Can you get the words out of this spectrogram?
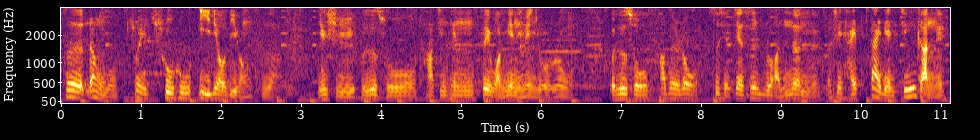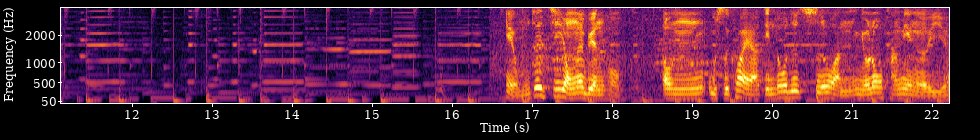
这让我最出乎意料的地方是啊，也许不是说他今天这碗面里面有肉，而是说他这个肉吃起来竟然是软嫩的，而且还带点筋感呢。哎，我们在基隆那边哦，嗯，五十块啊，顶多就吃碗牛肉汤面而已啊。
